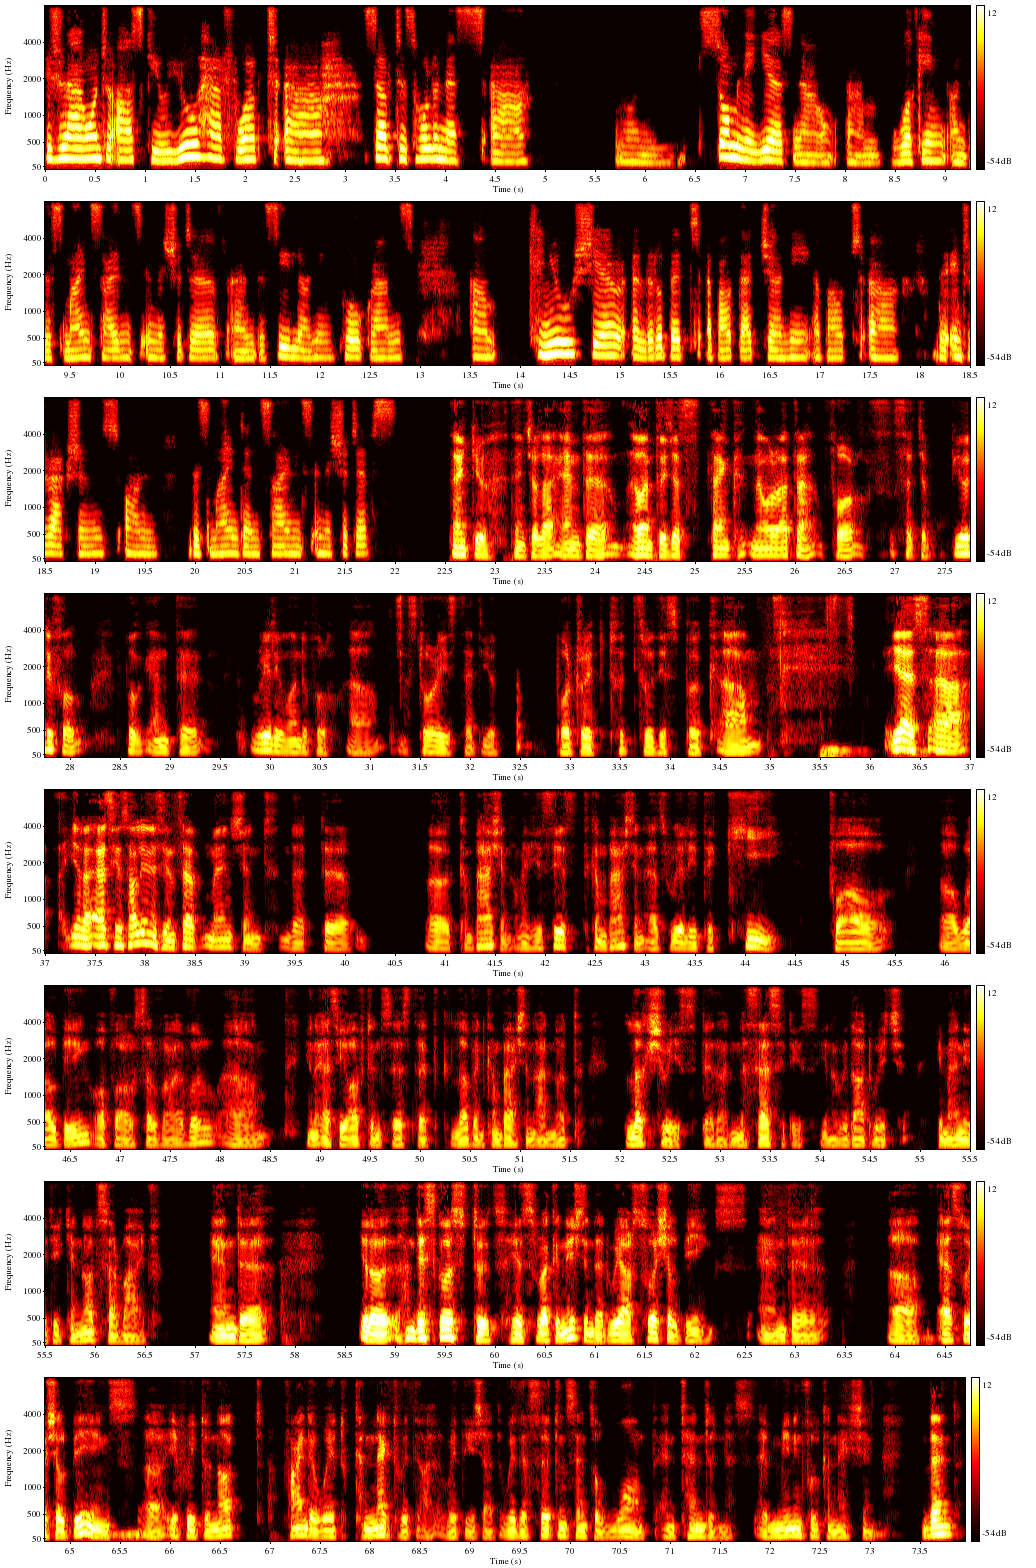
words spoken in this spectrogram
Geshe-la, I want to ask you, you have worked, uh, served His Holiness uh, so many years now, um, working on this Mind Science Initiative and the SEE Learning programs. Um, can you share a little bit about that journey, about uh, the interactions on this mind and science initiatives? Thank you, Tenchola. And uh, I want to just thank Namrata for such a beautiful book and uh, really wonderful uh, stories that you've portrayed through this book. Um, yes, uh, you know, as His Holiness himself mentioned that uh, uh, compassion. I mean, he sees compassion as really the key for our uh, well-being, of our survival. Um, you know, as he often says, that love and compassion are not luxuries; they are necessities. You know, without which humanity cannot survive. And uh, you know, this goes to his recognition that we are social beings, and uh, uh, as social beings, uh, if we do not find a way to connect with uh, with each other with a certain sense of warmth and tenderness, a meaningful connection, then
